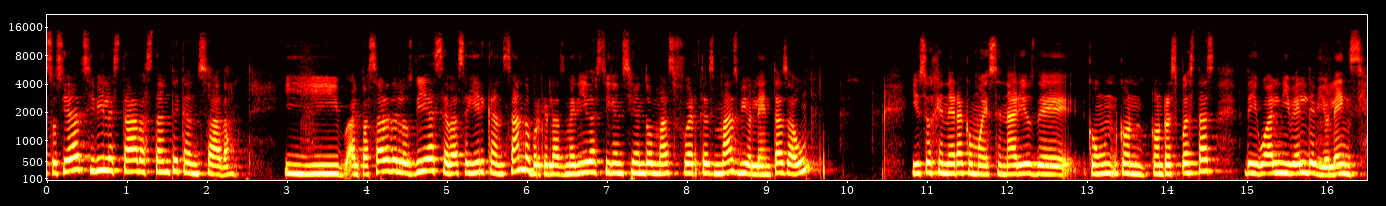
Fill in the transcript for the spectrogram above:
sociedad civil está bastante cansada y al pasar de los días se va a seguir cansando porque las medidas siguen siendo más fuertes, más violentas aún. Y eso genera como escenarios de, con, con, con respuestas de igual nivel de violencia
